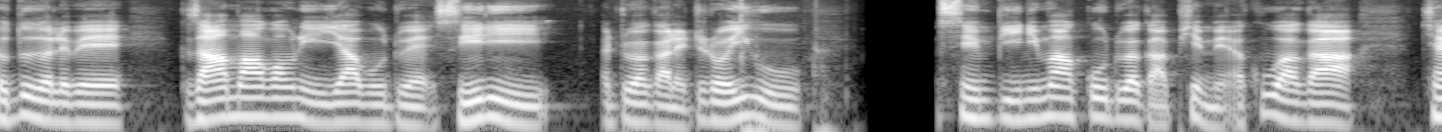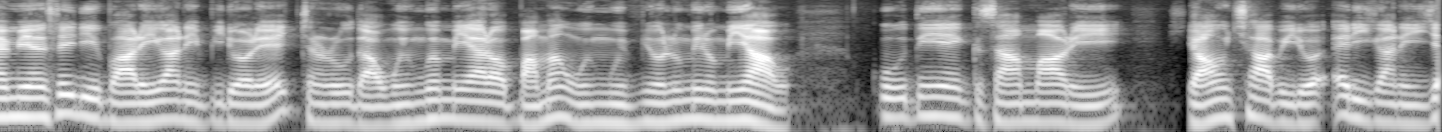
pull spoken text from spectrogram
တို့တို့ဆိုလည်းပဲကစားမကောင်းနေရဖို့အတွက်ဈေးတွေ အတွက်ကလည်းတော်တော်ကြီးကိုအဆင်ပြေနေမှကိုယ့်အတွက်ကဖြစ်မယ်အခုကချန်ပီယံစ်လိတွေဘာတွေကနေပြီးတော့လေကျွန်တော်တို့ဒါဝင်ခွင့်မရတော့ဘာမှဝင်ငွေမျှော်လို့မလို့မရဘူးကိုအတင်းရဲ့ကစားမားတွေရောင်းချပြီးတော့အဲ့ဒီကနေရ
